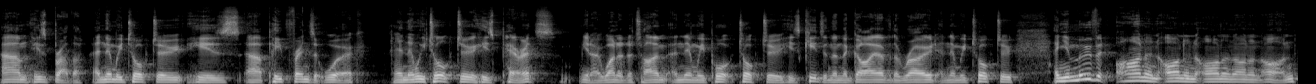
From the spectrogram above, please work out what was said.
um, his brother, and then we talk to his uh, peep friends at work, and then we talk to his parents, you know, one at a time, and then we talk to his kids, and then the guy over the road, and then we talk to, and you move it on and on and on and on and on,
